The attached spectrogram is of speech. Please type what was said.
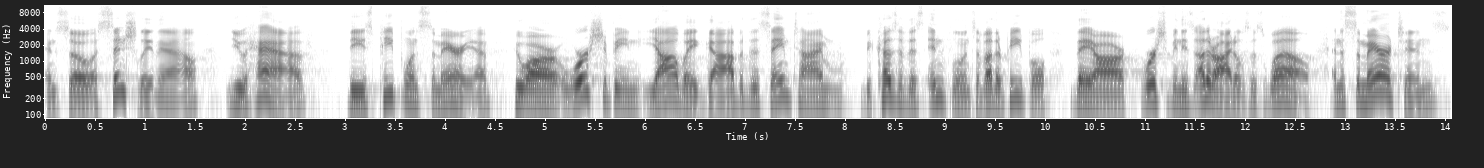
And so essentially now you have these people in Samaria who are worshiping Yahweh God, but at the same time, because of this influence of other people, they are worshiping these other idols as well. And the Samaritans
